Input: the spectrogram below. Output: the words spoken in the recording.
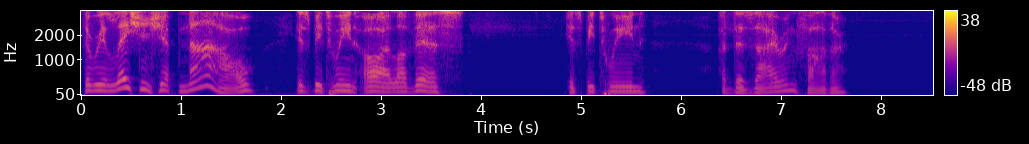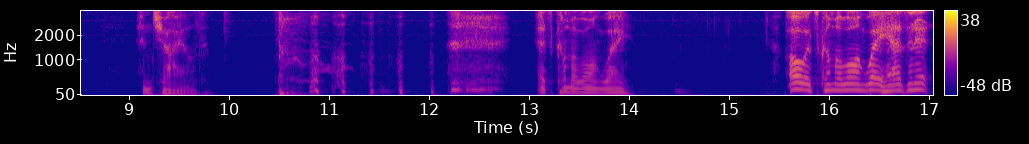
The relationship now is between, oh, I love this. It's between a desiring father and child. it's come a long way. Oh, it's come a long way, hasn't it?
